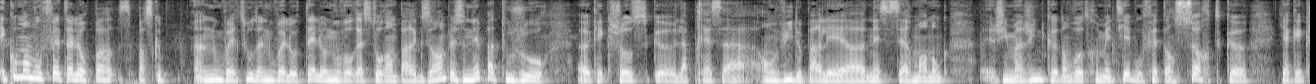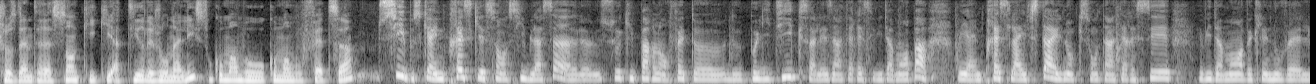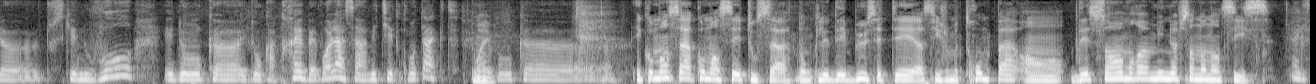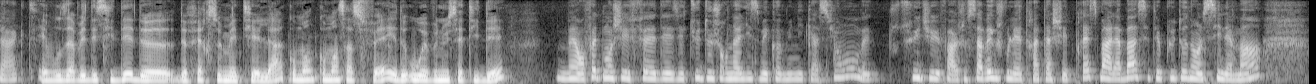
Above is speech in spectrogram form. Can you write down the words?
Et comment vous faites alors par- Parce que une ouverture d'un nouvel hôtel un nouveau restaurant, par exemple, ce n'est pas toujours euh, quelque chose que la presse a envie de parler euh, nécessairement. Donc, euh, j'imagine que dans votre métier, vous faites en sorte qu'il y a quelque chose d'intéressant qui, attire les journalistes ou comment vous, comment vous faites ça? Si, parce qu'il y a une presse qui est sensible à ça. Ceux qui parlent en fait de politique, ça les intéresse évidemment pas. Mais il y a une presse lifestyle, donc ils sont intéressés évidemment avec les nouvelles, tout ce qui est nouveau. Et donc, et donc après, ben voilà, c'est un métier de contact. Ouais. Donc, euh, Et comment ça a commencé tout ça? Donc, le début, c'était, euh, si je me trompe pas, en décembre 1996. exact. Et vous avez décidé de, de faire ce métier-là. Comment, comment ça se fait et de où est venue cette idée? Mais en fait, moi, j'ai fait des études de journalisme et communication, mais tout de suite, enfin, je savais que je voulais être attachée de presse. Mais à la base, c'était plutôt dans le cinéma.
